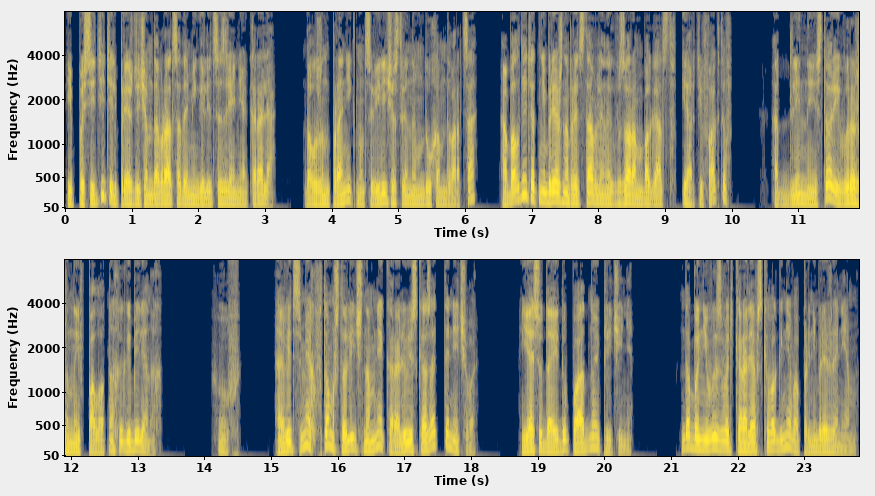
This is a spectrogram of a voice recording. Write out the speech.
и посетитель, прежде чем добраться до мига лицезрения короля, должен проникнуться величественным духом дворца, обалдеть от небрежно представленных взором богатств и артефактов, от длинной истории, выраженной в полотнах и гобеленах. Уф. А ведь смех в том, что лично мне, королю, и сказать-то нечего. Я сюда иду по одной причине, дабы не вызвать королевского гнева пренебрежением.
